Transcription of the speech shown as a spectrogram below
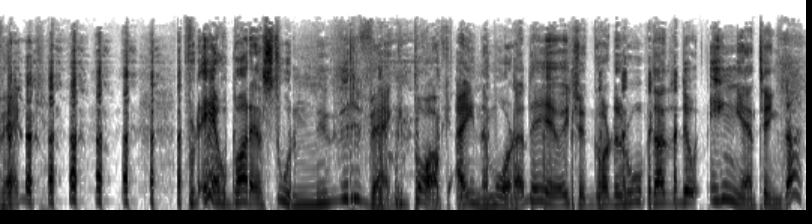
vegg. For det er jo bare en stor murvegg bak ene målet. Det er jo ikke garderobe. Det er, det er jo ingenting der.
